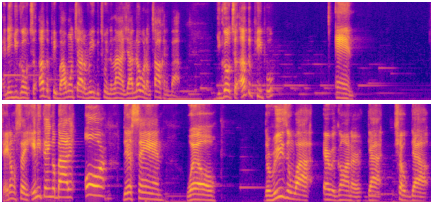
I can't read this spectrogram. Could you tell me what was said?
And then you go to other people. I want y'all to read between the lines. Y'all know what I'm talking about. You go to other people and they don't say anything about it, or they're saying, well, the reason why Eric Garner got choked out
